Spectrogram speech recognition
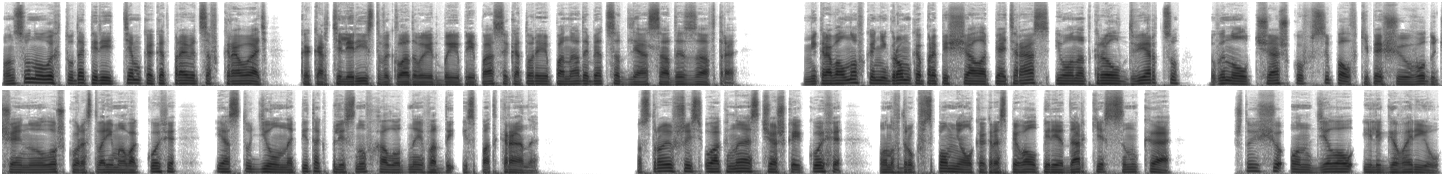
Он сунул их туда перед тем, как отправиться в кровать, как артиллерист выкладывает боеприпасы, которые понадобятся для осады завтра. Микроволновка негромко пропищала пять раз, и он открыл дверцу, вынул чашку, всыпал в кипящую воду чайную ложку растворимого кофе и остудил напиток, плеснув холодной воды из-под крана. Устроившись у окна с чашкой кофе, он вдруг вспомнил, как распевал передарки сынка. Что еще он делал или говорил?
